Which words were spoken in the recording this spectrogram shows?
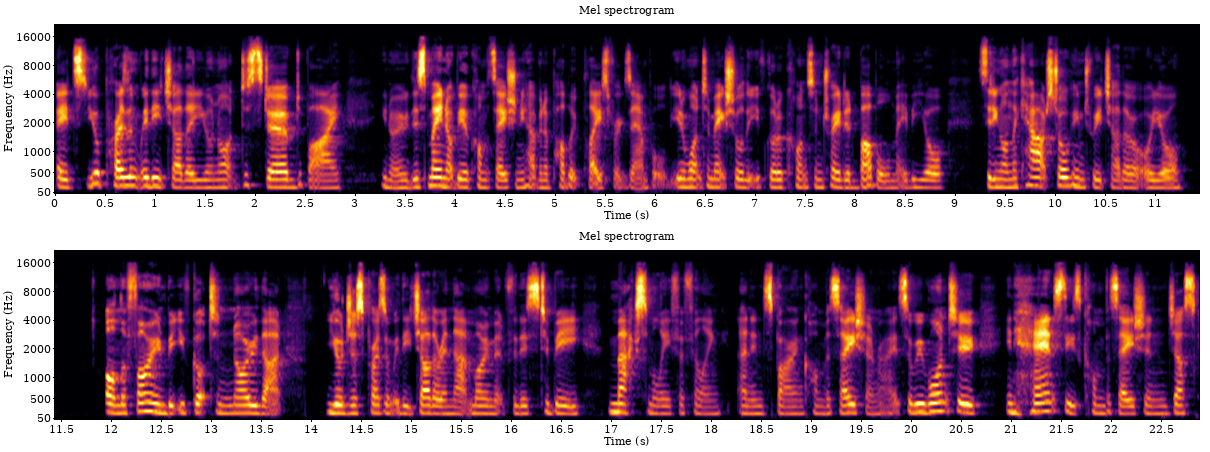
it's you're present with each other. You're not disturbed by, you know, this may not be a conversation you have in a public place, for example. You want to make sure that you've got a concentrated bubble. Maybe you're sitting on the couch talking to each other or you're on the phone, but you've got to know that you're just present with each other in that moment for this to be maximally fulfilling and inspiring conversation, right? So we want to enhance these conversations just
